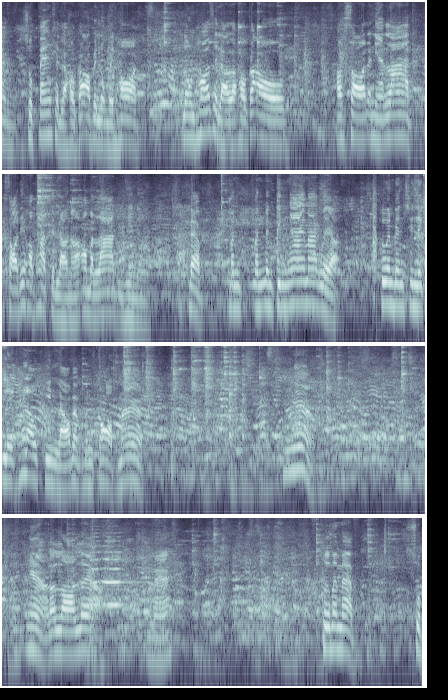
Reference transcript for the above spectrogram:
ง ชุบแป้งเสร็จแล้วเขาก็เอาไปลงไปทอด ลงทอดเสร็จแล้วแล้วเขาก็เอาเอาซอสอันเนี้ยราดซอสที่เขาผัดเสร็จแล้วเนาะเอามาราดอีกทีหนึ่งแบบมันมันมันกินง่ายมากเลยอะคือมันเป็นชิ้นเล็ก ๆ ให้เรากินแล้วแบบมันกรอบมากเนี่ยเนี่ยร้อนๆเลยอะเห็นไหมคือมันแบบชุบ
